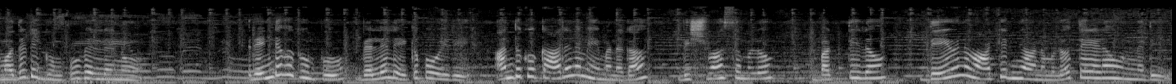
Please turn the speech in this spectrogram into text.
మొదటి గుంపు వెళ్ళెను. రెండవ గుంపు వెళ్ళలేకపోయిరి. అందుకు కారణమేమనగా విశ్వాసములో భక్తిలో దేవుని వాక్య జ్ఞానములో తేడా ఉన్నది.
